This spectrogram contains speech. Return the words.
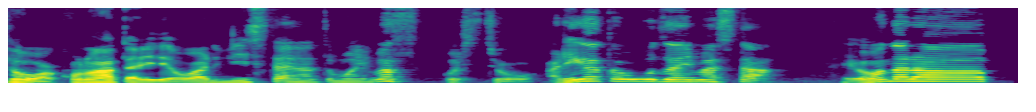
今日はこの辺りで終わりにしたいなと思います。ご視聴ありがとうございました。さようなら。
